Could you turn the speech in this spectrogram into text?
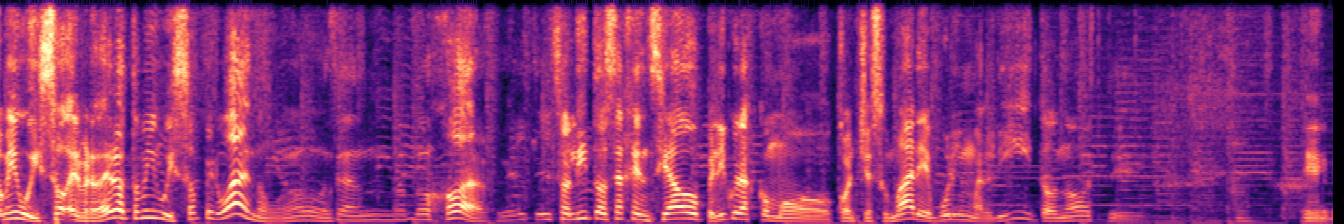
Tommy Wiseau, el verdadero Tommy Wiseau peruano, weón. O sea, no, no jodas. Él, él solito se ha agenciado películas como Conchesumare, Bullying Maldito, ¿no? Este. Eh,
